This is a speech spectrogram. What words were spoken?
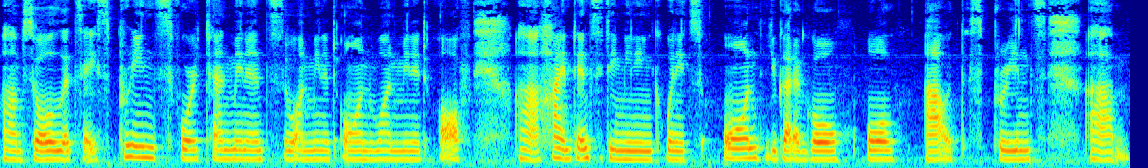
Um, so let's say sprints for 10 minutes, one minute on, one minute off. Uh, high intensity meaning when it's on, you gotta go all out sprints. Um,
